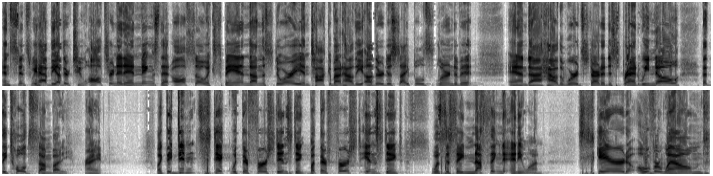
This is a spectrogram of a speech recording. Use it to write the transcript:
and since we have the other two alternate endings that also expand on the story and talk about how the other disciples learned of it and uh, how the word started to spread, we know that they told somebody, right? Like they didn't stick with their first instinct, but their first instinct was to say nothing to anyone. Scared, overwhelmed,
